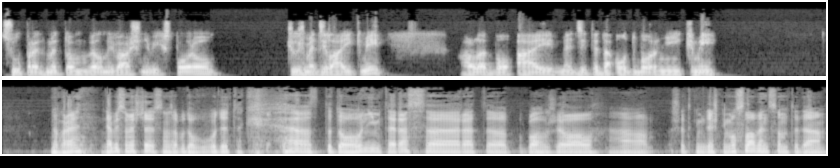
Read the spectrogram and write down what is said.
sú predmetom veľmi vášnivých sporov, či už medzi laikmi, alebo aj medzi teda odborníkmi Dobre, ja by som ešte, som zabudol v úvode, tak to dohoním teraz. Rád poblahoželal všetkým dnešným oslavencom, teda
